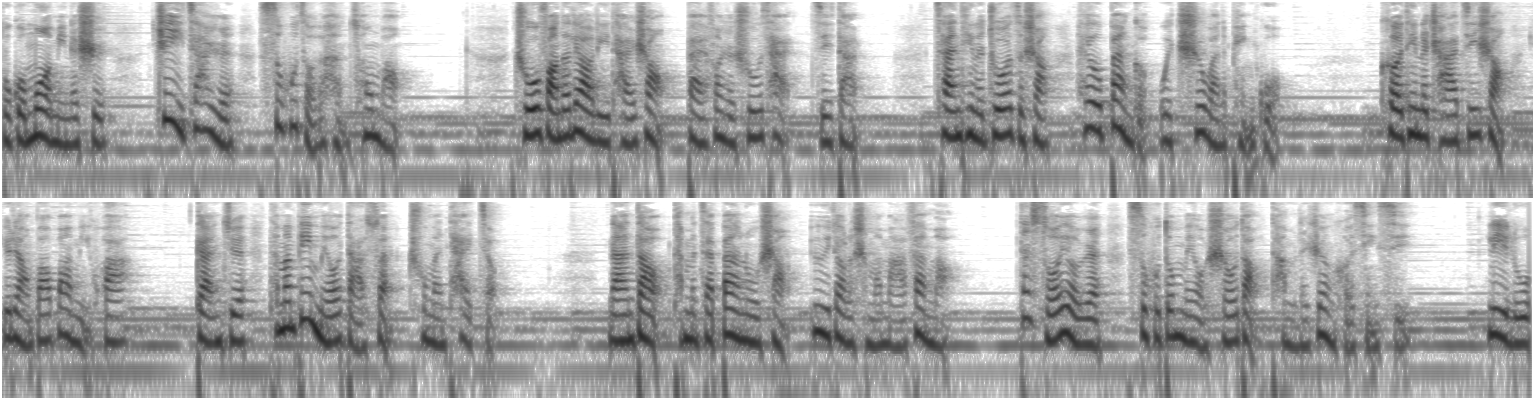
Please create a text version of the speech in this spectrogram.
不过莫名的是，这一家人似乎走得很匆忙。厨房的料理台上摆放着蔬菜、鸡蛋，餐厅的桌子上还有半个未吃完的苹果，客厅的茶几上有两包爆米花，感觉他们并没有打算出门太久。难道他们在半路上遇到了什么麻烦吗？但所有人似乎都没有收到他们的任何信息，例如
